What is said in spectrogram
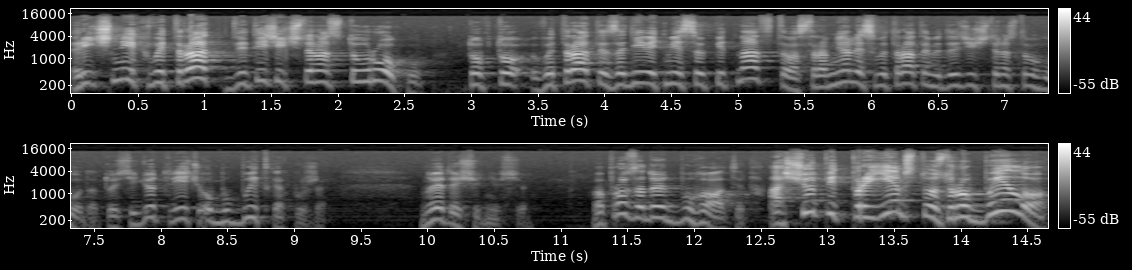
річних витрат 2014 року. Тобто витрати за 9 місяців 2015 сравнялись з витратами 2014 года. То есть идет речь об убытках уже. Но это ще не все. Вопрос задає бухгалтер. А що підприємство зробило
